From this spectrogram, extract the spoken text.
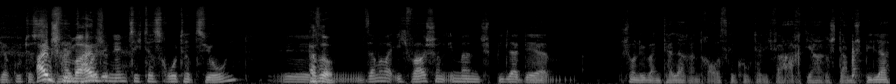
Ja gut, das Heimspiel halt, heute nennt sich das Rotation. Äh, so. Sagen wir mal, ich war schon immer ein Spieler, der schon über den Tellerrand rausgeguckt hat. Ich war acht Jahre Stammspieler.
